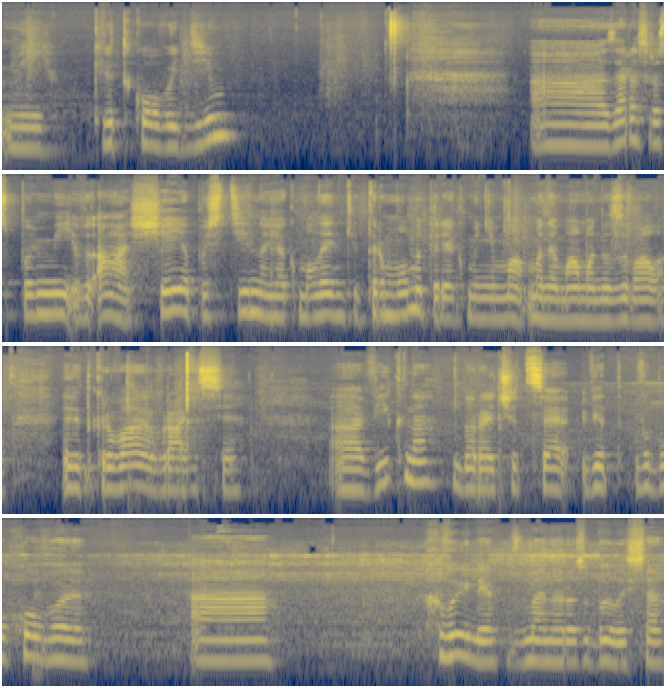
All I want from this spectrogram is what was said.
мій квітковий дім. А, зараз розпомі... А, ще я постійно, як маленький термометр, як мені мене мама називала, відкриваю вранці вікна. До речі, це від вибухової хвилі в мене розбилися.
